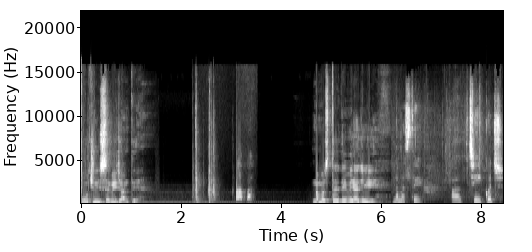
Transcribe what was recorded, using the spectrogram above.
पूछनी सभी जानते हैं। पापा? नमस्ते दिव्या जी। नमस्ते। आप जी कुछ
